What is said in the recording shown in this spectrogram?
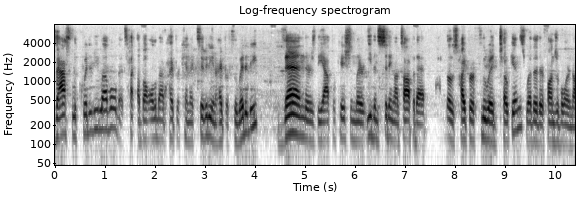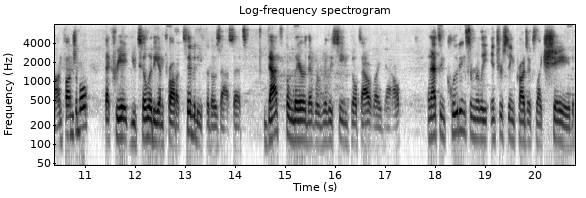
vast liquidity level that's about all about hyperconnectivity and hyperfluidity. Then there's the application layer, even sitting on top of that, those hyperfluid tokens, whether they're fungible or non fungible, that create utility and productivity for those assets. That's the layer that we're really seeing built out right now. And that's including some really interesting projects like Shade,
